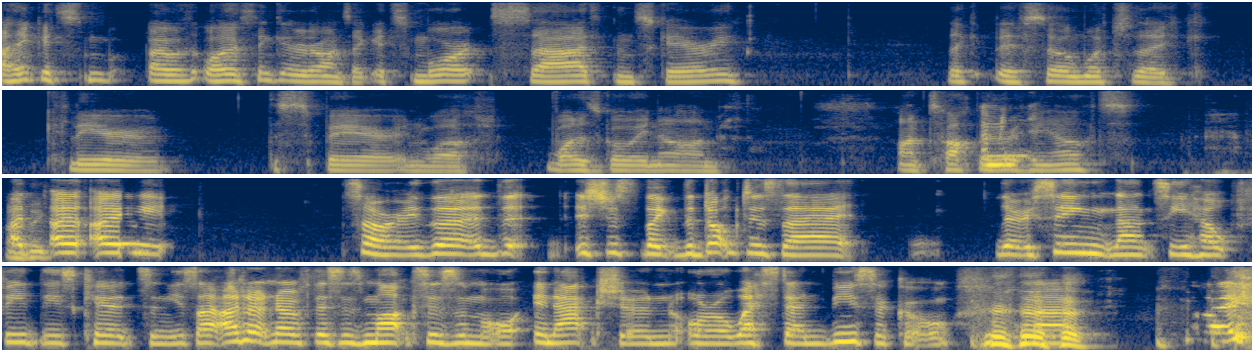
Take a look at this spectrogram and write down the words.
I think it's I was, I was thinking around it's like it's more sad than scary. Like there's so much like clear despair in what what is going on, on top of I mean, everything else. I I, think I, I, sorry, the, the it's just like the doctor's there. They're seeing Nancy help feed these kids, and he's like, I don't know if this is Marxism or inaction or a West End musical. Uh, like,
